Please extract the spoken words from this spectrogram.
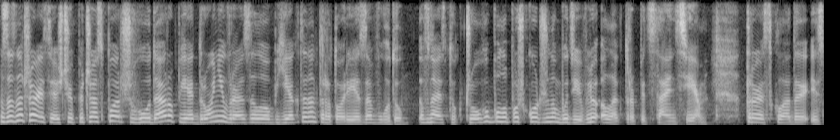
Зазначається, що під час першого удару п'ять дронів вразили об'єкти на території заводу, внаслідок чого було пошкоджено будівлю електропідстанції, три склади із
